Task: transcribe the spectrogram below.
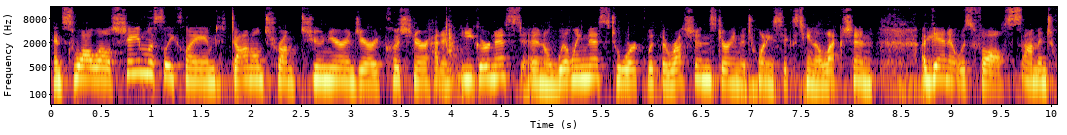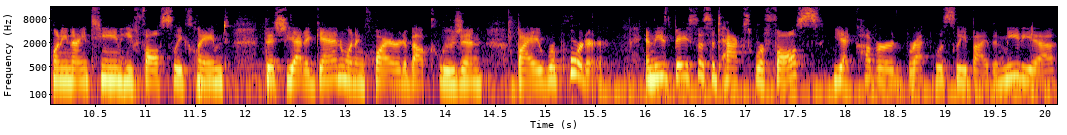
And Swalwell shamelessly claimed Donald Trump Jr. and Jared Kushner had an eagerness and a willingness to work with the Russians during the 2016 election. Again, it was false. Um, in 2019, he falsely claimed this yet again when inquired about collusion by a reporter. And these baseless attacks were false, yet covered breathlessly by the media.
